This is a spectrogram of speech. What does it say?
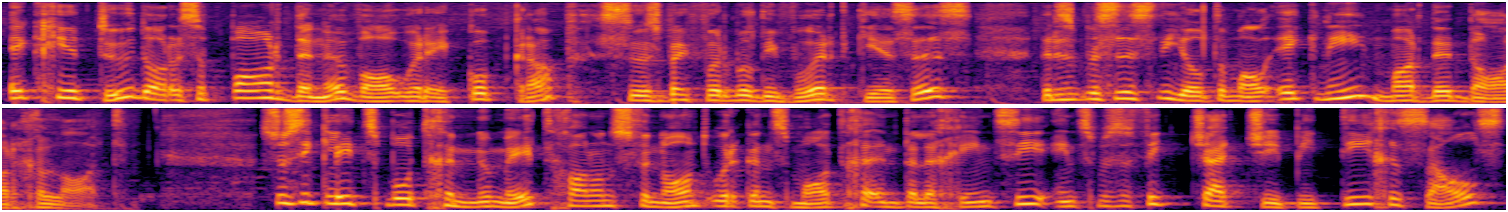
Ek gee toe daar is 'n paar dinge waaroor ek kop krap, soos byvoorbeeld die woordkeuses. Dit is beslis nie heeltemal ek nie, maar dit daar gelaat. Soos die kletsbot genoem het, gaan ons vanaand oor kunsmatige intelligensie en spesifiek ChatGPT gesels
